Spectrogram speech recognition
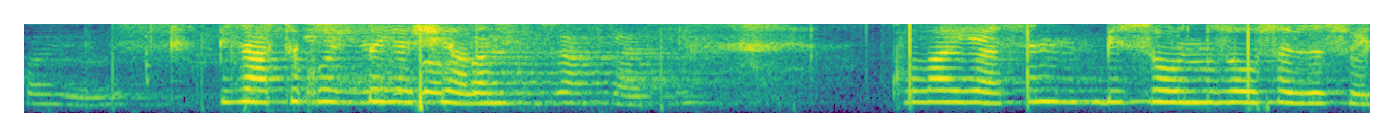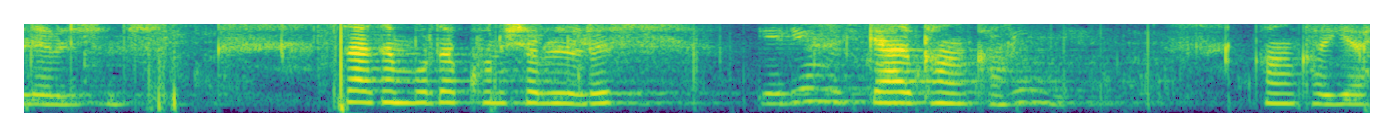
Koyuyoruz. Biz artık orada yaşayalım. Gelsin. Kolay gelsin. Bir sorunuz olsa bize söyleyebilirsiniz. Zaten burada konuşabiliriz. Geliyor muyuz? Gel kanka. Muyuz? Kanka gel.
